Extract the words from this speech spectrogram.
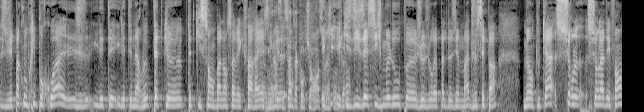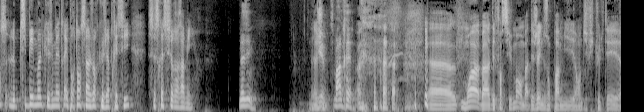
j'ai pas compris pourquoi je- il était, il était nerveux. Peut-être que, peut-être qu'il se sent en balance avec Fares Ah, voilà, c'est ça de la concurrence. et ouais. qui, et qui se disait si je me loupe, euh, je jouerai pas le deuxième match. Je sais pas. Mais en tout cas, sur le, sur la défense, le petit bémol que je mettrais, et pourtant c'est un joueur que j'apprécie, ce serait sur Rami. Nazim, Najim. Euh, moi, bah, défensivement, bah, déjà, ils nous ont pas mis en difficulté.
